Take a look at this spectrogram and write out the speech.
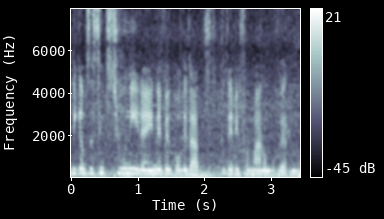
digamos assim, de se unirem na eventualidade de poderem formar um governo.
